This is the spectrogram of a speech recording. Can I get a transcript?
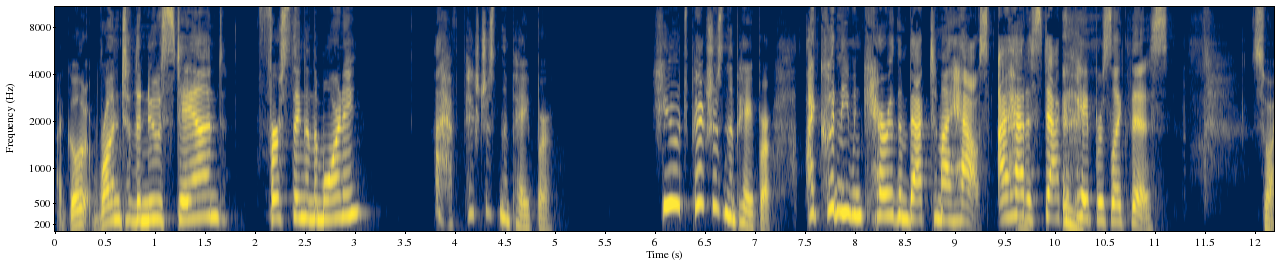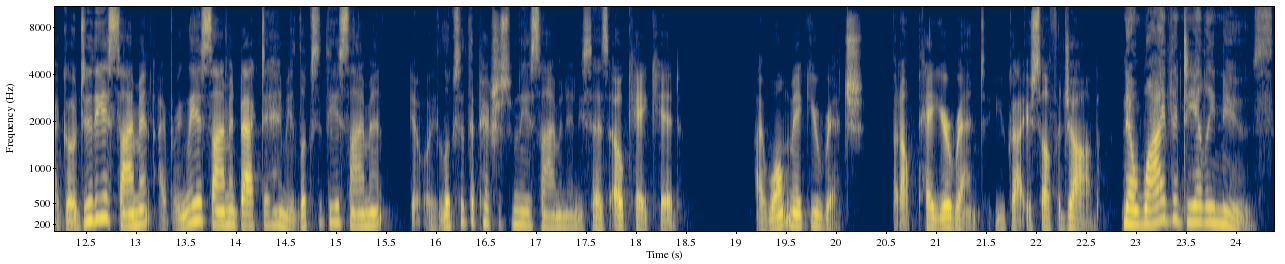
I go run to the newsstand. First thing in the morning, I have pictures in the paper. Huge pictures in the paper. I couldn't even carry them back to my house. I had a stack of papers like this. So I go do the assignment. I bring the assignment back to him. He looks at the assignment. He looks at the pictures from the assignment and he says, Okay, kid, I won't make you rich, but I'll pay your rent. You got yourself a job. Now, why the Daily News?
